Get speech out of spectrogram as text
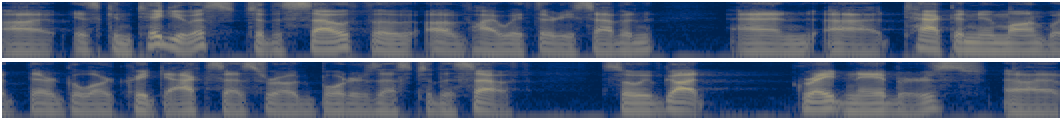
uh, is contiguous to the south of, of Highway 37, and uh, Teck and Newmont, with their Galore Creek access road, borders us to the south. So we've got great neighbors. Uh,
